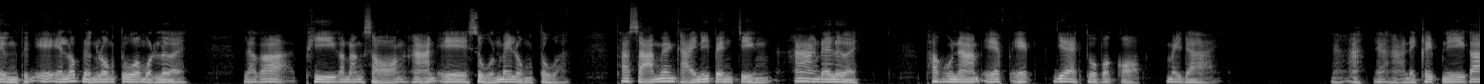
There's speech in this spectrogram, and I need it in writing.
1ถึง an ลบ1ลงตัวหมดเลย แล้วก็ p กำลังสองหาร a 0 ไม่ลงตัว ถ้า 3 เงื่อนไขนี้เป็นจริงอ้างได้เลยพหุนาม f(x) แยกตัวประกอบไม่ได้นะอะเนื้อหาในคลิปนี้ก็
